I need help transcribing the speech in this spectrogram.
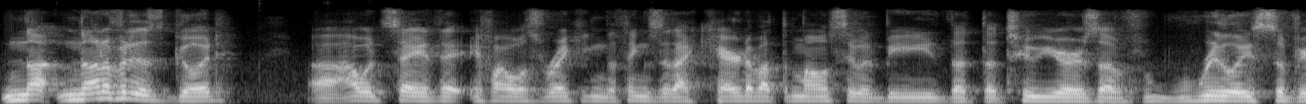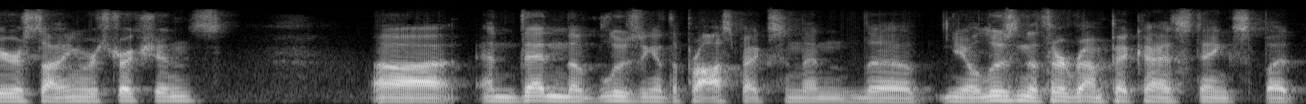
Not, none of it is good. Uh, I would say that if I was ranking the things that I cared about the most, it would be that the two years of really severe signing restrictions, uh, and then the losing of the prospects, and then the you know losing the third round pick kind of stinks, but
